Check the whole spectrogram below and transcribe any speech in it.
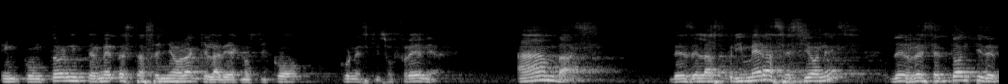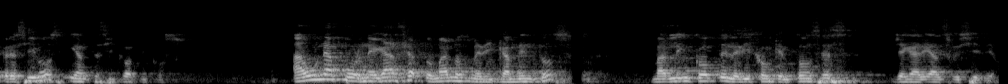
encontró en internet a esta señora que la diagnosticó con esquizofrenia. A ambas, desde las primeras sesiones, les recetó antidepresivos y antipsicóticos. A una por negarse a tomar los medicamentos, Marlene Cote le dijo que entonces llegaría al suicidio.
